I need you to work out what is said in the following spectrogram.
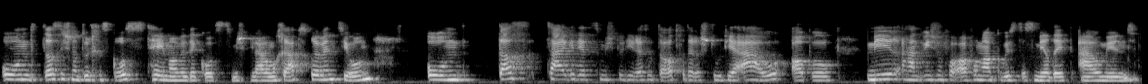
Und das ist natürlich ein großes Thema, weil da geht es zum Beispiel auch um Krebsprävention. Und das zeigen jetzt zum Beispiel die Resultate dieser Studie auch. Aber wir haben wie schon von Anfang an gewusst, dass wir dort auch müssen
